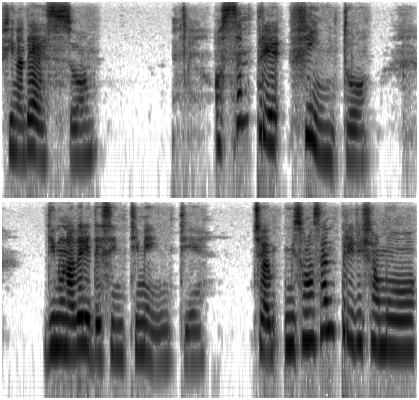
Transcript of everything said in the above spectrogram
fino adesso, ho sempre finto di non avere dei sentimenti. Cioè, mi sono sempre, diciamo,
